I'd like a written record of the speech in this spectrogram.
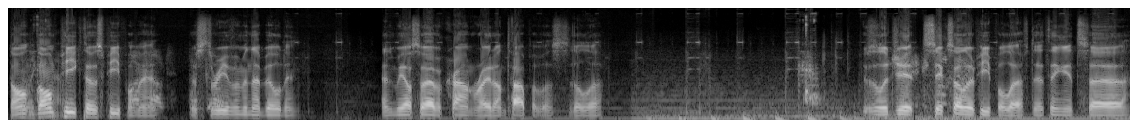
Don't don't that. peek those people, man. There's three of them in that building, and we also have a crown right on top of us to the left. There's a legit six other people left. I think it's uh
